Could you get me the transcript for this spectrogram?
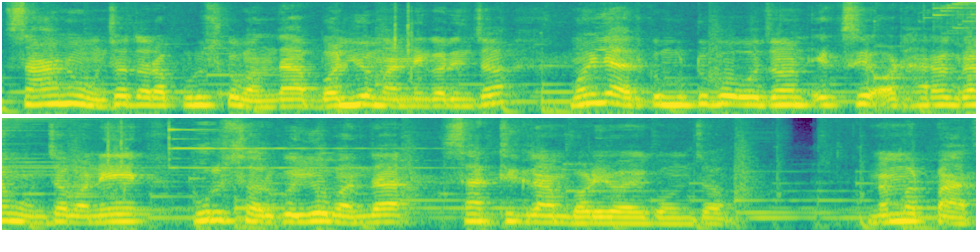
सानो हुन्छ तर पुरुषको भन्दा बलियो मान्ने गरिन्छ। महिलाहरूको मुटुको ओजन एक सय अठार ग्राम हुन्छ भने पुरुषहरूको योभन्दा साठी ग्राम बढी रहेको हुन्छ। नम्बर पाँच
